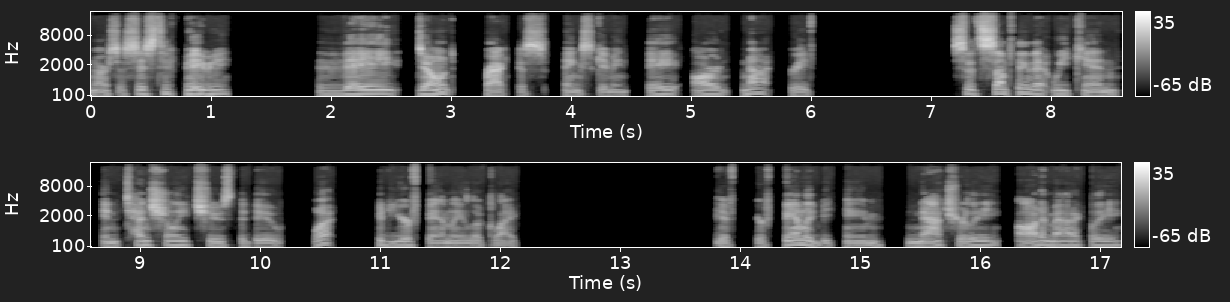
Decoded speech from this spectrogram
narcissistic, maybe, they don't practice Thanksgiving. They are not grateful. So it's something that we can intentionally choose to do. What could your family look like your family became naturally, automatically,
